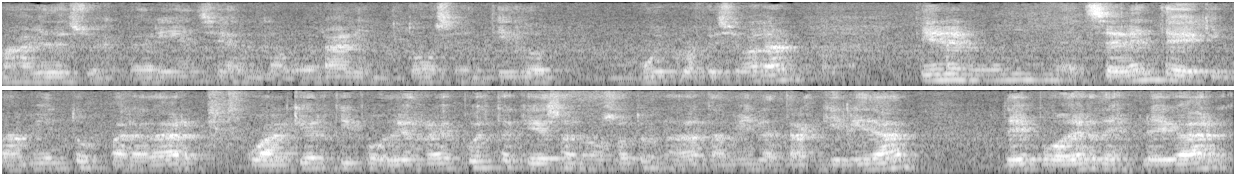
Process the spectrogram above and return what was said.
más allá de su experiencia en laboral en todo sentido muy profesional, tienen un excelente equipamiento para dar cualquier tipo de respuesta, que eso a nosotros nos da también la tranquilidad de poder desplegar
